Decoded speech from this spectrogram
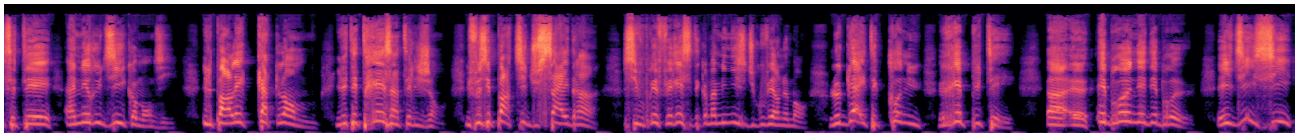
C'était un érudit, comme on dit. Il parlait quatre langues. Il était très intelligent. Il faisait partie du Saïdrin. Si vous préférez, c'était comme un ministre du gouvernement. Le gars était connu, réputé, euh, euh, hébreu né d'hébreu. Et il dit ici,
